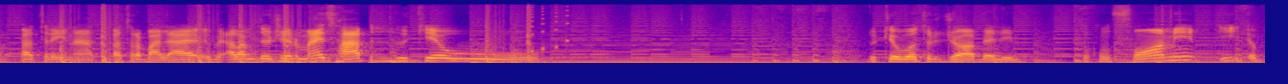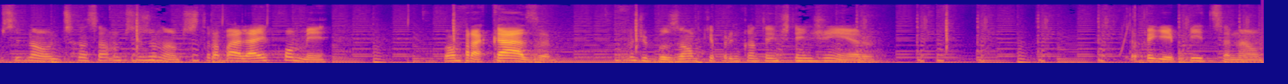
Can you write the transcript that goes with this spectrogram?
pra treinar, pra trabalhar. Ela me deu dinheiro mais rápido do que o do que o outro job ali. Tô com fome e eu preciso... Não, descansar não preciso não. Preciso trabalhar e comer. Vamos pra casa? Vamos de busão, porque por enquanto a gente tem dinheiro. Eu peguei pizza? Não.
